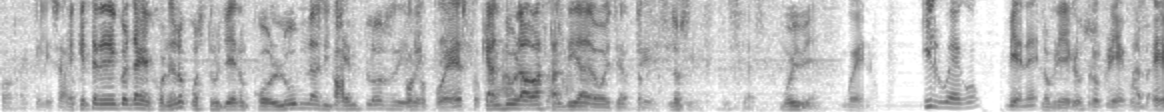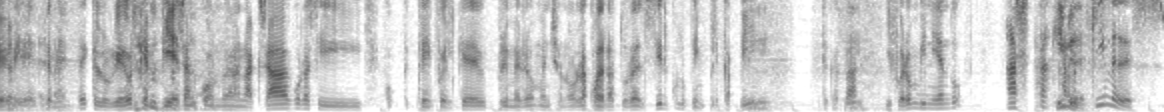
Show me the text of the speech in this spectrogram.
Correcto. Hay que tener en cuenta que con eso construyeron columnas y Ah, templos y- por supuesto, que han claro, durado hasta el claro. día de hoy, ¿cierto? Sí, sí, Los- sí. Muy bien. Bueno, y luego viene Los griegos. Los, griegos, Ah, eh, exacto. evidentemente, que los griegos que empiezan con Anaxágoras y que fue el que primero mencionó la cuadratura del círculo que implica pi, Sí. y fueron viniendo hasta Arquímedes. Arquímedes.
